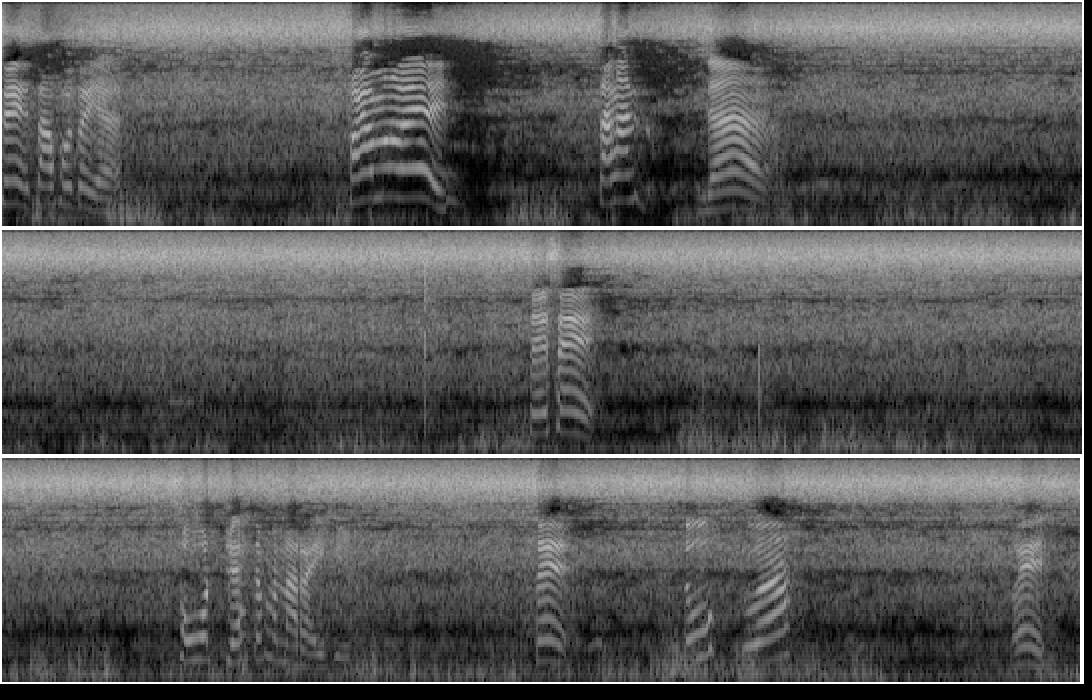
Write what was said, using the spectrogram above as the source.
Sik, tak foto ya. Kayak mulai. Tangan. Dah. Sik, sik. Suwedeh temen arek iki. Sik. Tuh, dua. Wes.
